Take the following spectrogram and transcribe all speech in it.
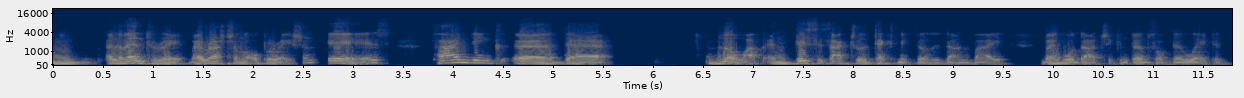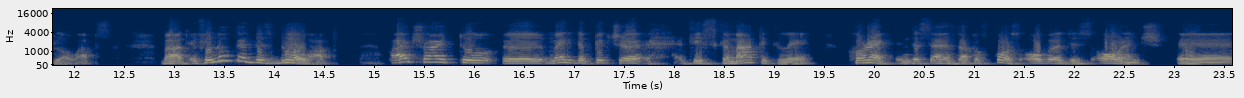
I mean, elementary birational operation is finding uh, the blow up, and this is actually technically done by, by Włodarczyk in terms of the weighted blow ups. But if you look at this blow up, I try to uh, make the picture, at least schematically, correct in the sense that, of course, over this orange uh,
